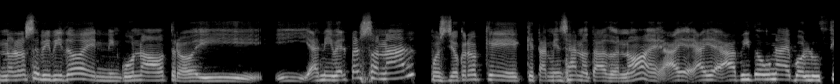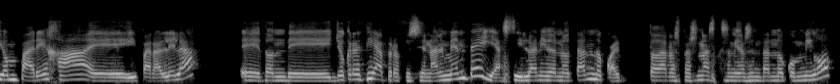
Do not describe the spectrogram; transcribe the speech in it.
no los he vivido en ninguno otro. Y, a nivel personal, pues yo creo que, también se ha notado, ¿no? Eh, ha, habido una evolución pareja eh, y paralela eh, donde yo crecía profesionalmente y así lo han ido notando todas las personas que se han ido sentando conmigo,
